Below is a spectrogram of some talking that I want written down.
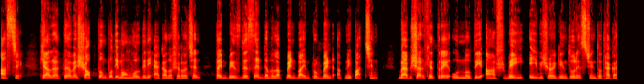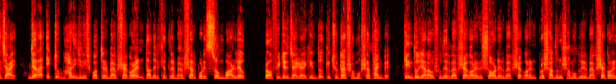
আসছে। খেয়াল রাখতে হবে সপ্তমপতি মঙ্গল তিনি একাদশে রয়েছেন, তাই বিজনেসের ডেভেলপমেন্ট বা ইমপ্রুভমেন্ট আপনি পাচ্ছেন। ব্যবসার ক্ষেত্রে উন্নতি আসবেই, এই বিষয়ে কিন্তু নিশ্চিন্ত থাকা যায়। যারা একটু ভারী জিনিসপত্রের ব্যবসা করেন, তাদের ক্ষেত্রে ব্যবসার পরিশ্রম বাড়লেও প্রফিটের জায়গায় কিন্তু কিছুটা সমস্যা থাকবে। কিন্তু যারা ওষুধের ব্যবসা করেন, স্বর্ণের ব্যবসা করেন, প্রসাধন সামগ্রীর ব্যবসা করেন,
